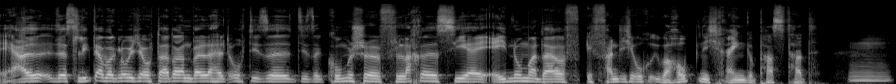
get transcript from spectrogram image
ja, das liegt aber, glaube ich, auch daran, weil halt auch diese, diese komische, flache CIA-Nummer da fand ich auch überhaupt nicht reingepasst hat. Hm.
